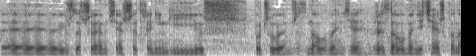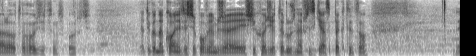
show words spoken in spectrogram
E, już zacząłem cięższe treningi i już poczułem, że znowu będzie, że znowu będzie ciężko, no ale o to chodzi w tym sporcie. Ja tylko na koniec jeszcze powiem, że jeśli chodzi o te różne wszystkie aspekty, to yy,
